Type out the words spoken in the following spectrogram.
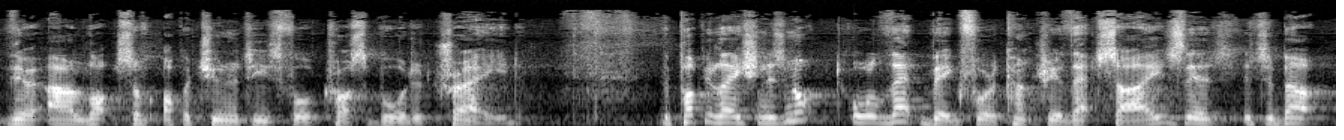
there are lots of opportunities for cross border trade. The population is not all that big for a country of that size. There's, it's about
